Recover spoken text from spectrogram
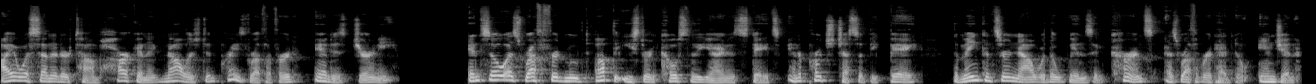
Iowa Senator Tom Harkin acknowledged and praised Rutherford and his journey. And so, as Rutherford moved up the eastern coast of the United States and approached Chesapeake Bay, the main concern now were the winds and currents, as Rutherford had no engine.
